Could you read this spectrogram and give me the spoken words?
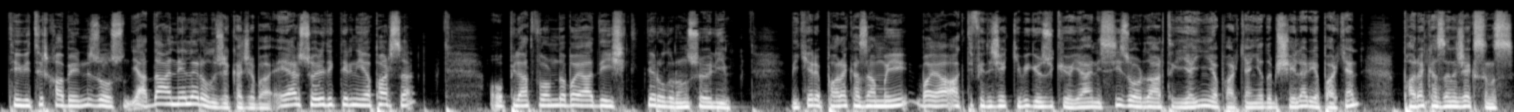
Twitter haberiniz olsun. Ya daha neler olacak acaba? Eğer söylediklerini yaparsa o platformda bayağı değişiklikler olur onu söyleyeyim. Bir kere para kazanmayı bayağı aktif edecek gibi gözüküyor. Yani siz orada artık yayın yaparken ya da bir şeyler yaparken para kazanacaksınız.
